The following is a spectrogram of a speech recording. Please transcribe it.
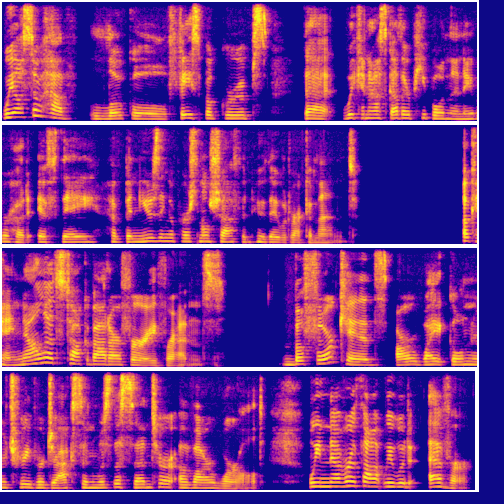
We also have local Facebook groups that we can ask other people in the neighborhood if they have been using a personal chef and who they would recommend. Okay, now let's talk about our furry friends. Before kids, our white golden retriever Jackson was the center of our world. We never thought we would ever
